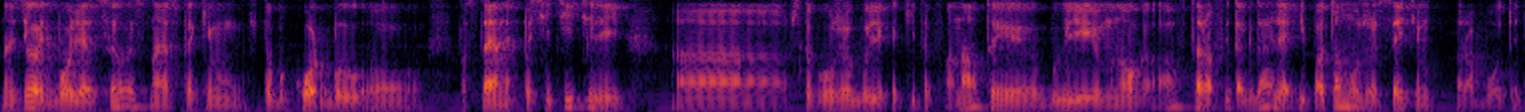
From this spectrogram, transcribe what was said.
но сделать более целостное, с таким, чтобы кор был а, постоянных посетителей, чтобы уже были какие-то фанаты, были много авторов и так далее, и потом уже с этим работать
